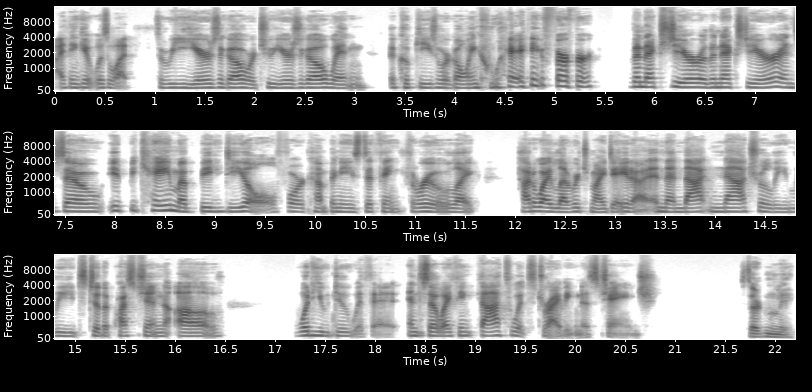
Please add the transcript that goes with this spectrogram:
I think it was what, three years ago or two years ago when the cookies were going away for the next year or the next year. And so it became a big deal for companies to think through like, how do I leverage my data? And then that naturally leads to the question of what do you do with it? And so I think that's what's driving this change. Certainly.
